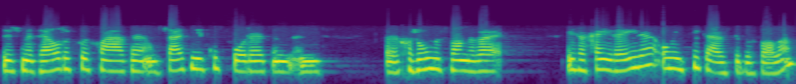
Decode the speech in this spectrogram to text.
Dus met helder vruchtwater, ontsluiting die goed vordert, een, een uh, gezonde zwangere, is er geen reden om in het ziekenhuis te bevallen.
